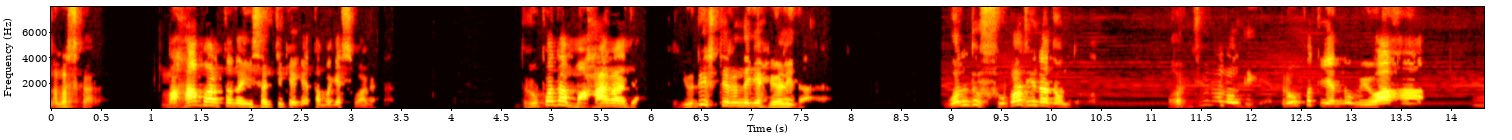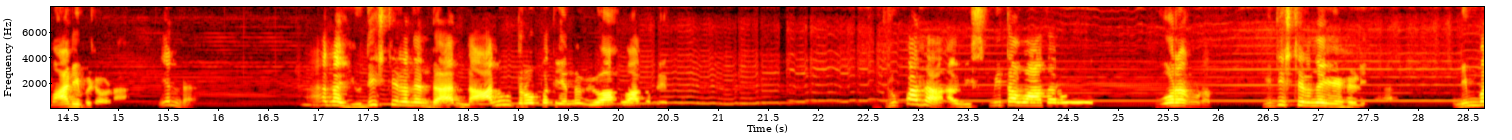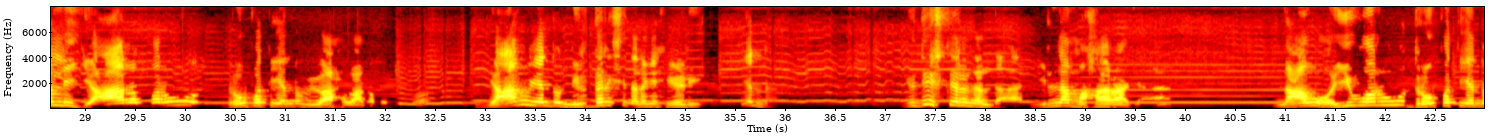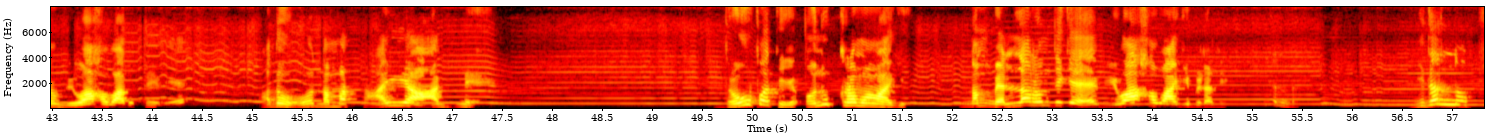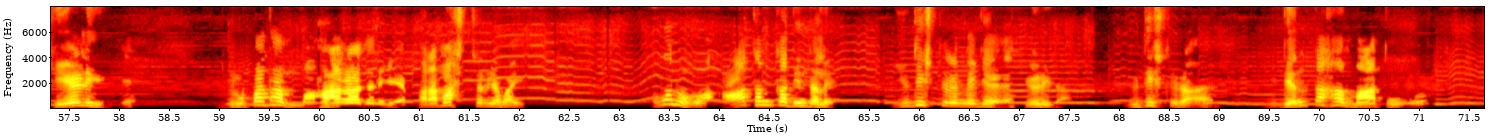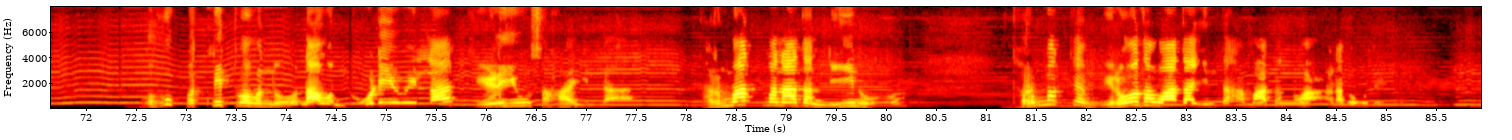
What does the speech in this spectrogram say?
ನಮಸ್ಕಾರ. ಮಹಾಭಾರತದ ಈ ಸಂಚಿಕೆಗೆ ತಮಗೆ ಸ್ವಾಗತ. ಧ್ರುಪದ ಮಹಾರಾಜ ಯುಧಿಷ್ಠಿರನಿಗೆ ಹೇಳಿದ ಒಂದು ಶುಭ ದಿನದಂದು ಅರ್ಜುನನೊಂದಿಗೆ ದ್ರೌಪದಿಯನ್ನು ವಿವಾಹ ಮಾಡಿಬಿಡೋಣ ಎಂದ. ಆಗ ಯುಧಿಷ್ಠಿರನಿಂದ ನಾನು ದ್ರೌಪದಿಯನ್ನು ವಿವಾಹವಾಗಬೇಕು. ಧ್ರುಪದ ವಿಸ್ಮಿತವಾದರೂ ಹೋರಗೊಡದು. ಯುಧಿಷ್ಠಿರನಿಗೆ ಹೇಳಿದ ನಿಮ್ಮಲ್ಲಿ ಯಾರೊಬ್ಬರೂ ದ್ರೌಪದಿಯನ್ನು ವಿವಾಹವಾಗಬಹುದು. ಯಾರು ಎಂದು ನಿರ್ಧರಿಸಿ ನನಗೆ ಹೇಳಿ ಎಂದ. ಯುಧಿಷ್ಠಿರನಂದ, ಇಲ್ಲ ಮಹಾರಾಜ, ನಾವು ಐವರೂ ದ್ರೌಪದಿಯನ್ನು ವಿವಾಹವಾಗುತ್ತೇವೆ. ಅದು ನಮ್ಮ ತಾಯಿಯ ಆಜ್ಞೆ. ದ್ರೌಪದಿ ಅನುಕ್ರಮವಾಗಿ ನಮ್ಮೆಲ್ಲರೊಂದಿಗೆ ವಿವಾಹವಾಗಿ ಬಿಡಲಿ ಎಂದ. ಇದನ್ನು ಕೇಳಿ ದೃಪದ ಮಹಾರಾಜನಿಗೆ ಪರಮಾಶ್ಚರ್ಯವಾಯಿತು. ಅವನು ಆತಂಕದಿಂದಲೇ ಯುಧಿಷ್ಠಿರನಿಗೆ ಹೇಳಿದ, ಯುಧಿಷ್ಠಿರ, ಇದೆಂತಹ ಮಾತು? ಬಹುಪತ್ನಿತ್ವವನ್ನು ನಾವು ನೋಡಿಯೂ ಇಲ್ಲ, ಕೇಳಿಯೂ ಸಹ ಇಲ್ಲ. ಧರ್ಮಾತ್ಮನಾದ ನೀನು ಧರ್ಮಕ್ಕೆ ವಿರೋಧವಾದ ಇಂತಹ ಮಾತನ್ನು ಆಡಬಹುದೇ?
